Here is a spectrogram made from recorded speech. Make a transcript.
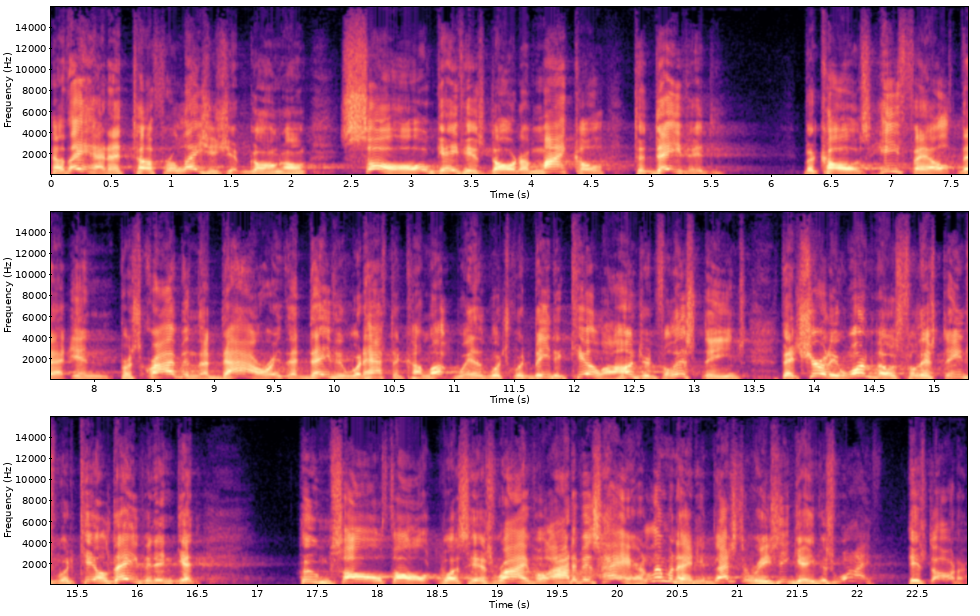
Now, they had a tough relationship going on. Saul gave his daughter Michal to David because he felt that in prescribing the dowry that David would have to come up with, which would be to kill a hundred Philistines, that surely one of those Philistines would kill David and get whom Saul thought was his rival out of his hair, eliminate him. That's the reason he gave his wife, his daughter.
